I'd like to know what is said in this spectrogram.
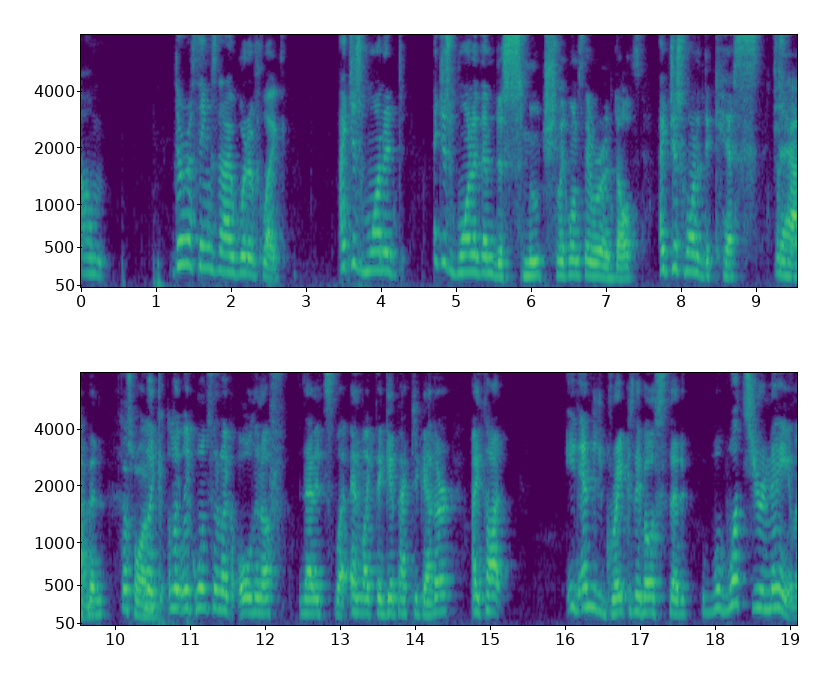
um, there are things that I would have like. I just wanted, I just wanted them to smooch like once they were adults. I just wanted the kiss Just to one. Just one. like like like once they're like old enough that it's like and like they get back together. I thought it ended great because they both said, well, "What's your name?"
